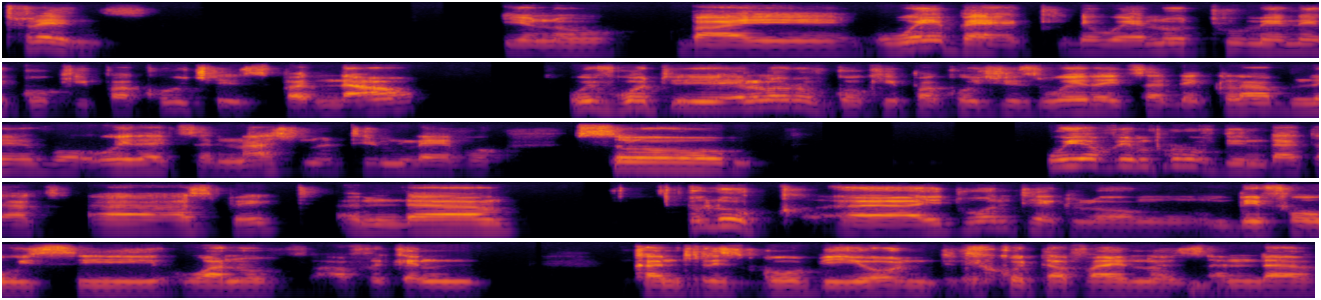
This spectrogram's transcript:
trends. You know, by way back, there were not too many goalkeeper coaches, but now we've got a lot of goalkeeper coaches, whether it's at the club level, whether it's a national team level. So we have improved in that uh, aspect. And uh, look, uh, it won't take long before we see one of African countries go beyond the quarterfinals. And uh,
